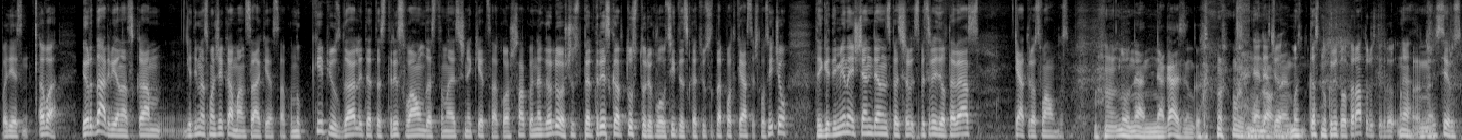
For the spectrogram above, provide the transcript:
padėsim. A, va, ir dar vienas, kam Gediminas mažai ką man sakė, sako, nu kaip jūs galite tas 3 valandas tenais šnekėti, sako, aš sako, negaliu, aš jūs per 3 kartus turiu klausytis, kad jūs tą podcastą išklausyčiau. Tai Gediminai šiandien specialiai dėl tavęs 4 valandos. Nu, ne, negazink. Ne, ne, čia kas nukrito operatorius, tikrai, ne, režisierius.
